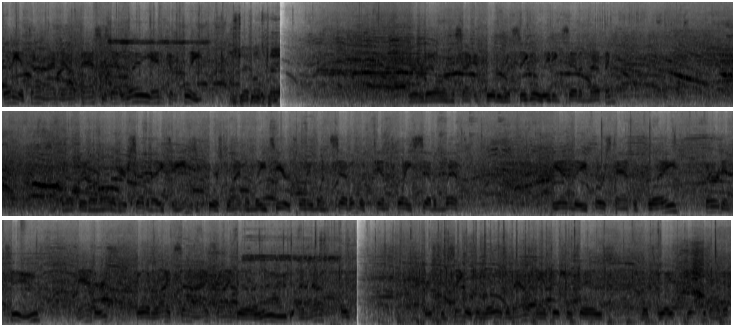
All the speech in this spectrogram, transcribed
plenty of time. Now passes that way, incomplete. Strickland's pass. Riverdale in the second quarter with Siegel leading 7-0. An update on all of your 7A teams. Of course, Blackman leads here 21-7 with 10.27 left in the first half of play. Third and two. Mathers going right side, trying to elude enough. Christian Singleton rolls him out, and the official says, let's wait just a moment.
